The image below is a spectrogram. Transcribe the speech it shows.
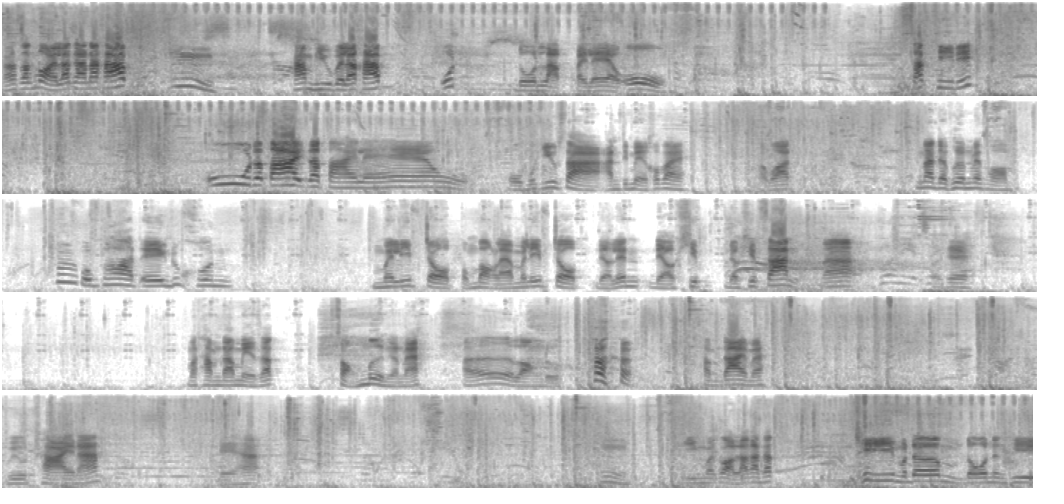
นะสักหน่อยแล้วกันนะครับ อืมห้ามฮิวไปแล้วครับ อุ๊ดโดนหลับไปแล้ว โอ้สักทีดิ อู้จะตายจะตายแล้ว โอ้เมื่อกี้อุตส่าห์อันติเมทเข้าไป แต่ว่า น่าจะเพื่อนไม่พร้อม ผมพลาดเองทุกคน ไม่รีบจบ ผมบอกแล้วไม่รีบจบ เดี๋ยวเล่น เดี๋ยวคลิป เดี๋ยวคลิปสั้นนะฮะ โอเค มาทำดาเมจสัก สองหมื่นกันไหมเออ ลองดู ทำได้ไหมวิวทรายนะโอเคฮะอืมยิงมาก่อนแล้วกันสักทีเหมือนเดิม โดนหนึ่งที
